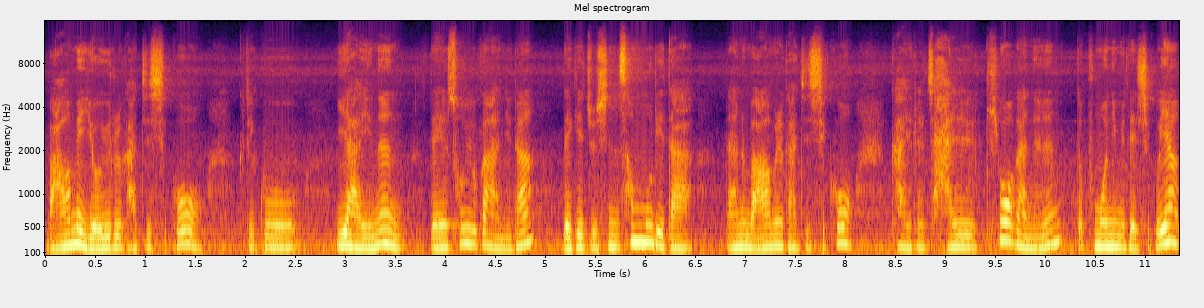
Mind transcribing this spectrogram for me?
마음의 여유를 가지시고 그리고 이 아이는 내 소유가 아니라 내게 주신 선물이다. 라는 마음을 가지시고 그 아이를 잘 키워가는 또 부모님이 되시고요.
